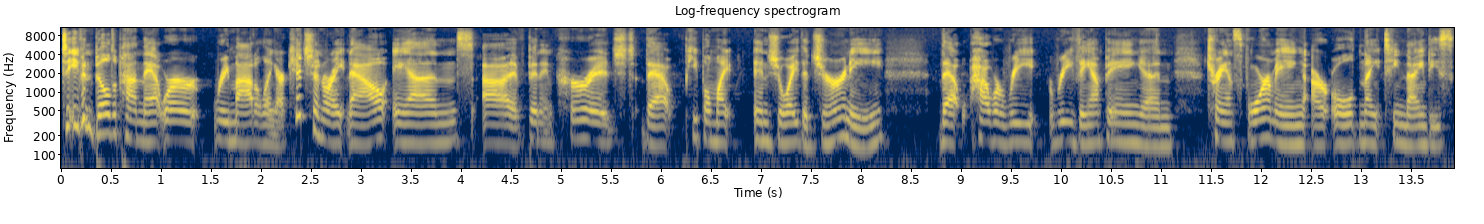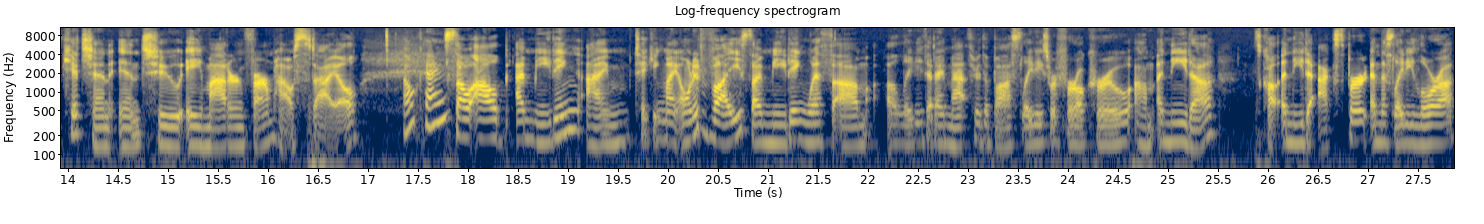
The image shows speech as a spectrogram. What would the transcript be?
to even build upon that, we're remodeling our kitchen right now, and uh, I've been encouraged that people might enjoy the journey. That how we're re- revamping and transforming our old 1990s kitchen into a modern farmhouse style. okay. So I'll I'm meeting. I'm taking my own advice. I'm meeting with um, a lady that I met through the Boss Ladies referral crew, um, Anita. It's called Anita Expert, and this lady Laura.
